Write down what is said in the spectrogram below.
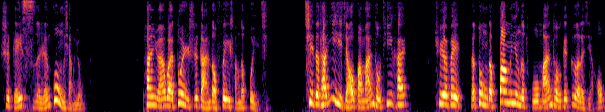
是给死人供享用的。潘员外顿时感到非常的晦气，气得他一脚把馒头踢开，却被那冻得梆硬的土馒头给硌了脚。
